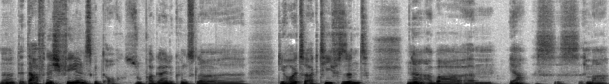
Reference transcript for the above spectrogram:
Ne? Der darf nicht fehlen. Es gibt auch super geile Künstler, äh, die heute aktiv sind. Ne? Aber ähm, ja, es ist immer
